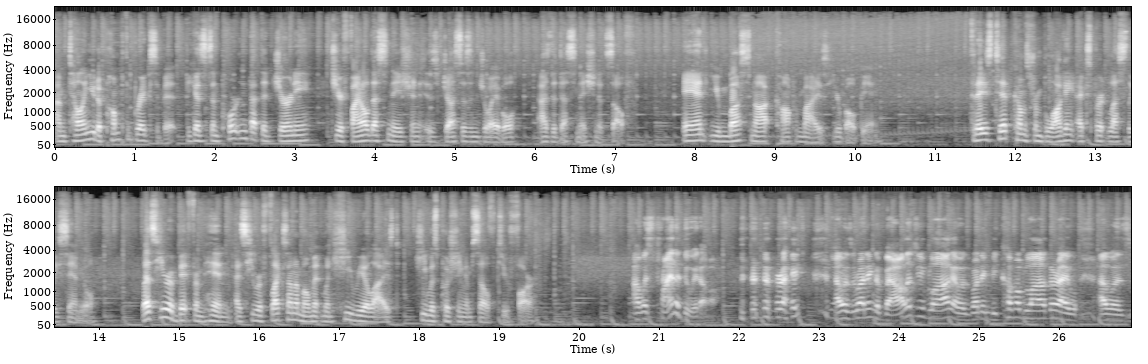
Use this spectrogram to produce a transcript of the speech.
I'm telling you to pump the brakes a bit because it's important that the journey to your final destination is just as enjoyable as the destination itself. And you must not compromise your well being. Today's tip comes from blogging expert Leslie Samuel. Let's hear a bit from him as he reflects on a moment when he realized he was pushing himself too far. I was trying to do it all, right? Yeah. I was running the biology blog, I was running Become a Blogger, I, I was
